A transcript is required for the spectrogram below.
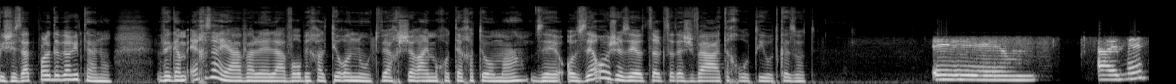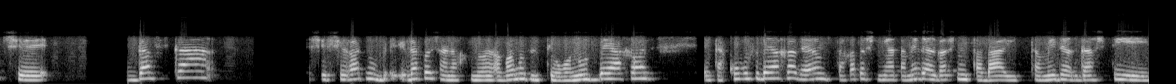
בשביל זה את פה לדבר איתנו. וגם איך זה היה אבל לעבור בכלל טירונות והכשרה עם אחותך התאומה? זה עוזר או שזה יוצר קצת השוואה, תחרותיות כזאת? אמ, האמת שדווקא ששירתנו, דווקא שאנחנו עברנו את הטירונות ביחד, את הקורס ביחד, היה לנו את השנייה, תמיד הרגשנו את הבית, תמיד הרגשתי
